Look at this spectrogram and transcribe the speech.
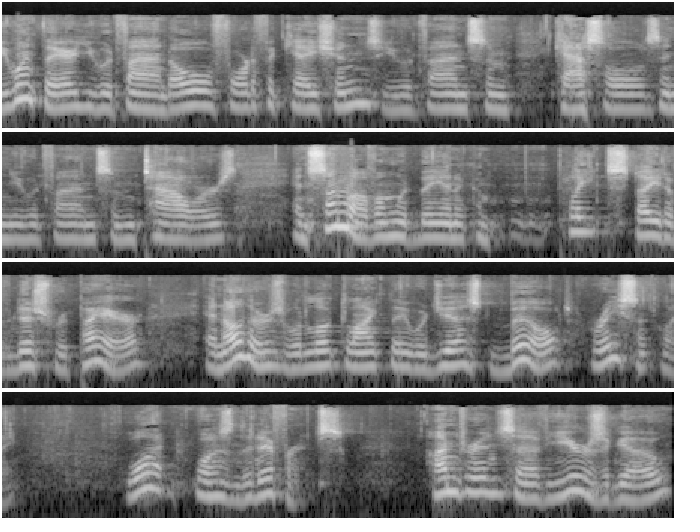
you went there, you would find old fortifications, you would find some castles, and you would find some towers, and some of them would be in a complete state of disrepair, and others would look like they were just built recently. What was the difference? Hundreds of years ago,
